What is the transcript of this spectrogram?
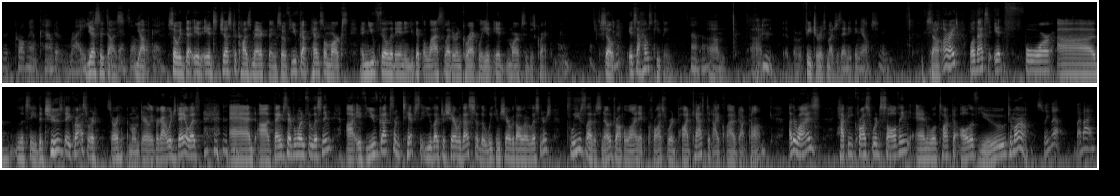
the program count it right? Yes, it does. pencil? Yep. Okay. So it, it it's just a cosmetic thing. So if you've got pencil marks and you fill it in and you get the last letter incorrectly, it, it marks it as correct. Good So it's a housekeeping Uh-huh. um, uh, feature as much as anything else. So all right, well that's it for uh, let's see the Tuesday crossword. Sorry, I momentarily forgot which day it was. and uh, thanks everyone for listening. Uh, if you've got some tips that you'd like to share with us so that we can share with all our listeners, please let us know. Drop a line at crosswordpodcast at icloud.com. Otherwise, happy crossword solving, and we'll talk to all of you tomorrow. Yes, we will. Bye bye.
